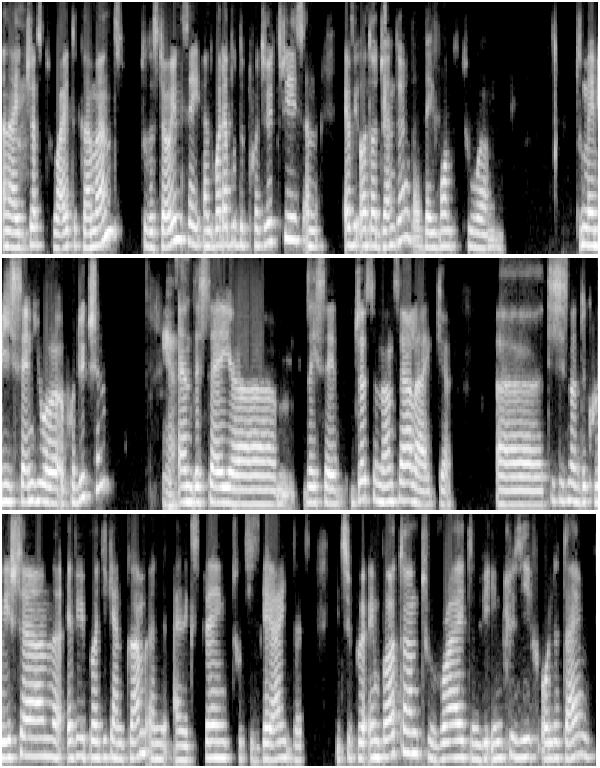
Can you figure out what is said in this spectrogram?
And I just write a comment to the story and say, and what about the productrice and every other gender that they want to, um, to maybe send you a, a production? Yes. And they say, um, they said just an answer like, uh, this is not the question. Everybody can come and, and explain to this guy that it's super important to write and be inclusive all the time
